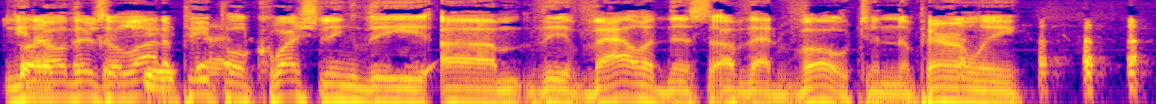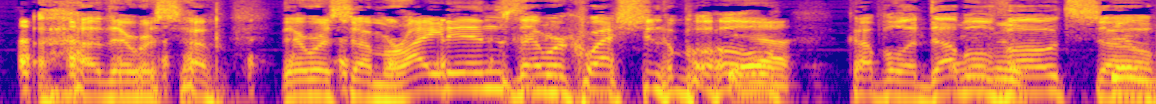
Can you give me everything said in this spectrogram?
You So I know, there's a lot of appreciate that. people questioning the um, the validness of that vote, and apparently uh, there were some there were some write-ins that were questionable. Yeah. A couple of double votes. So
